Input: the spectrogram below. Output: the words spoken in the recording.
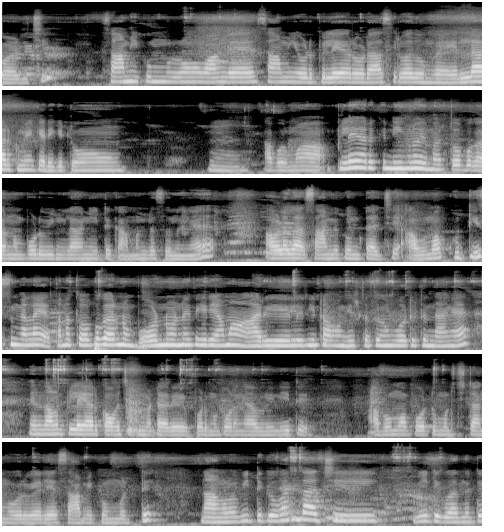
உடச்சி சாமி கும்பிட்றோம் வாங்க. சாமியோட பிள்ளையாரோட ஆசீர்வாதம் உங்கள் எல்லாருக்குமே கிடைக்கட்டும். அப்புறமா பிள்ளையாருக்கு நீங்களும் இது மாதிரி தோப்பக்காரணம் நீட்டு கமெண்டில் சொல்லுங்கள் அவ்வளோதான் சாமி கும்பிட்டாச்சு. அவமா குட்டீஸுங்கெல்லாம் எத்தனை தோப்பக்காரணம் போடணுன்னு தெரியாமல் ஆறு ஏழுன்ட்டு அவங்க இஷ்டத்துக்கும் போட்டுட்டு இருந்தாங்க. இருந்தாலும் பிள்ளையார் குவச்சிக்க மாட்டார். போடுங்க போடுங்க அப்படின்ட்டு அப்புறமா போட்டு முடிச்சிட்டாங்க. ஒரு வேலையை சாமி கும்பிட்டு நாங்களும் வீட்டுக்கு வந்தாச்சு. வீட்டுக்கு வந்துட்டு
